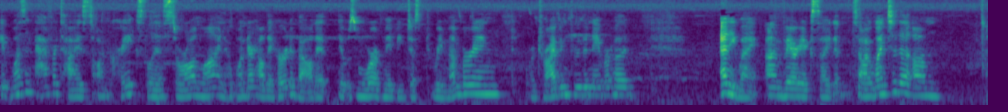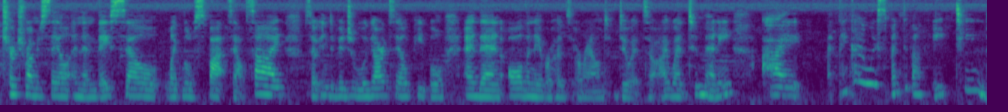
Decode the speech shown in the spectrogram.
it wasn't advertised on Craigslist or online. I wonder how they heard about it. It was more of maybe just remembering or driving through the neighborhood. Anyway, I'm very excited. So I went to the um, church rummage sale and then they sell like little spots outside. So individual yard sale people and then all the neighborhoods around do it. So i went to many. I i think i only spent about $18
